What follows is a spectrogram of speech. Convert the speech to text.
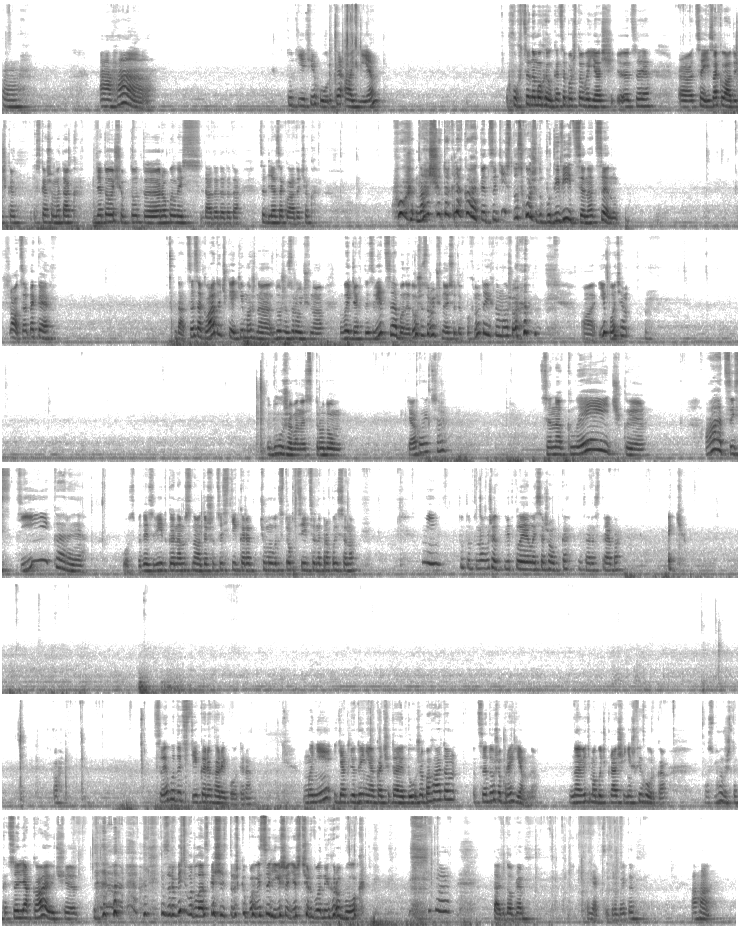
А. Ага. Тут є фігурки, а є. Фух, це не могилка, це поштовий ящик. Це е, цей закладочки, скажімо так, для того, щоб тут е, робились. Да-да-да-да-да. Це для закладочок. Фух, нащо так лякати? Це дійсно схоже. Ну подивіться на це. Ну. Що це таке? Да, це закладочки, які можна дуже зручно витягти звідси, або не дуже зручно, я сюди впихнути їх не можу. І потім. Дуже вони з трудом тягуються. Це наклеїчки. А, це стікери. Господи, звідки нам знати, що це стікери? Чому в інструкції це не прописано? Ні, тут вона вже відклеїлася жопка. Зараз треба. Еч. Це будуть стікери Гаррі Поттера. Мені, як людині, яка читає дуже багато, це дуже приємно. Навіть, мабуть, краще, ніж фігурка. Знову ж таки, це лякаюче. Зробіть, будь ласка, щось трошки повеселіше, ніж червоний гробок. Так, добре. Як це зробити? Ага,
